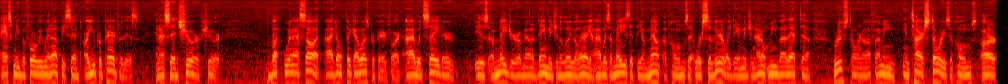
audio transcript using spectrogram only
asked me before we went up, he said, are you prepared for this? And I said, sure, sure. But when I saw it, I don't think I was prepared for it. I would say there is a major amount of damage in the Louisville area. I was amazed at the amount of homes that were severely damaged, and I don't mean by that uh, roofs torn off. I mean entire stories of homes are,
